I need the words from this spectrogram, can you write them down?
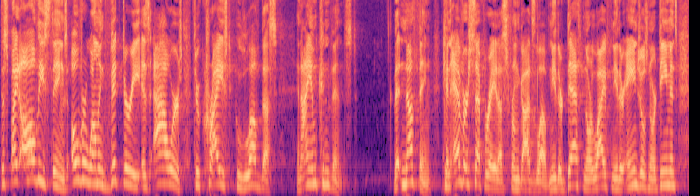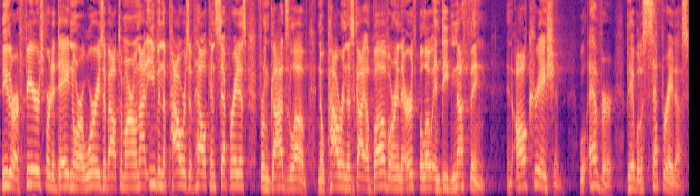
despite all these things, overwhelming victory is ours through Christ who loved us. And I am convinced that nothing can ever separate us from God's love. Neither death nor life, neither angels nor demons, neither our fears for today nor our worries about tomorrow, not even the powers of hell can separate us from God's love. No power in the sky above or in the earth below, indeed nothing in all creation will ever be able to separate us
